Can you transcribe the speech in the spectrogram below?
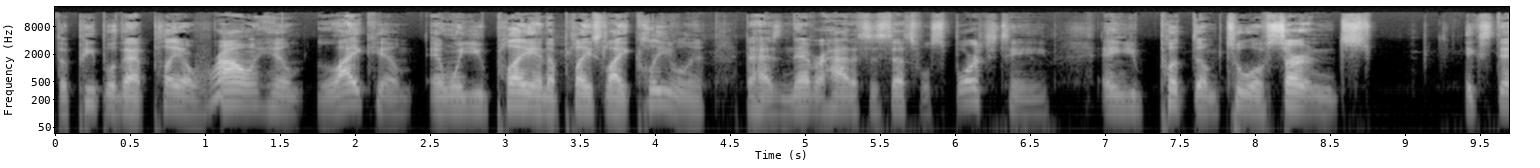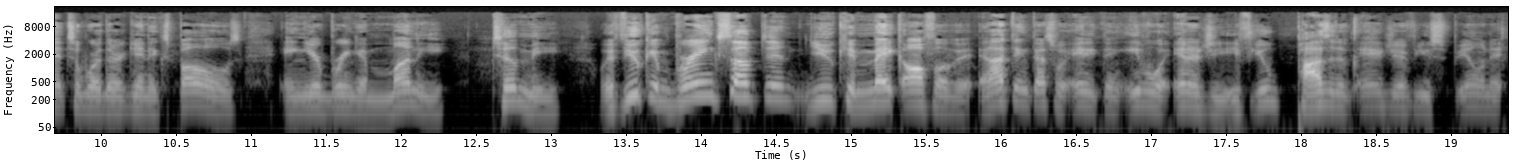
the people that play around him like him. And when you play in a place like Cleveland that has never had a successful sports team, and you put them to a certain extent to where they're getting exposed, and you're bringing money to me. If you can bring something, you can make off of it, and I think that's with anything, even with energy. If you positive energy, if you spewing it,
